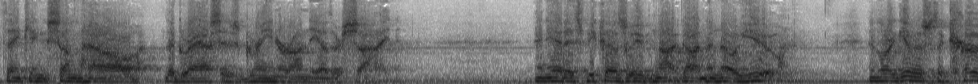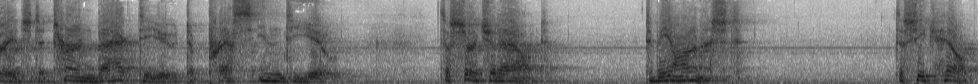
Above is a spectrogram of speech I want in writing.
thinking somehow the grass is greener on the other side. And yet it's because we've not gotten to know you and Lord, give us the courage to turn back to you, to press into you, to search it out, to be honest, to seek help.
